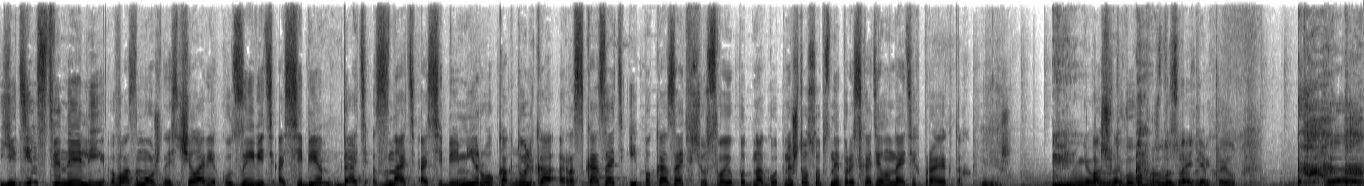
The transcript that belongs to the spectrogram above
Единственная ли возможность человеку заявить о себе, дать знать о себе миру, как угу. только рассказать и показать всю свою подноготную? Что, собственно, и происходило на этих проектах? Миш. А что вы вопрос вы знаете, Михаил? Э,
